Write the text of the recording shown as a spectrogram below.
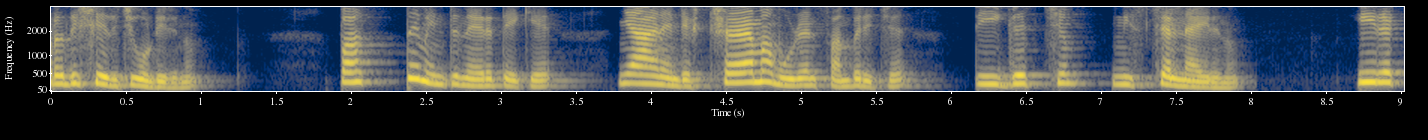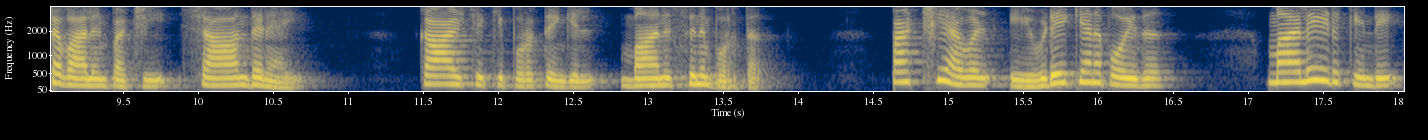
പ്രതിഷേധിച്ചു കൊണ്ടിരുന്നു. പത്ത് മിനിറ്റ് നേരത്തേക്ക് ഞാൻ എന്റെ ക്ഷേമം മുഴുവൻ സംഭരിച്ച് തികച്ചും നിശ്ചലനായിരുന്നു. ഇരട്ടവാലൻ പക്ഷി ശാന്തനായി. കാഴ്ചയ്ക്ക് പുറത്തെങ്കിൽ മനസ്സിനും പുറത്ത്. പക്ഷി അവൾ എവിടേക്കാണ് പോയത്? മലയിടുക്കിന്റെ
